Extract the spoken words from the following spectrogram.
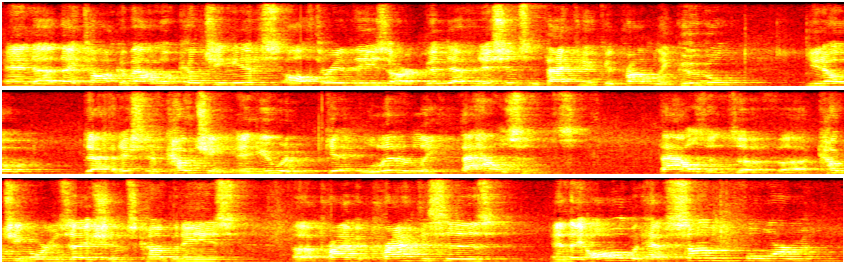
And uh, they talk about what coaching is. All three of these are good definitions. In fact, you could probably Google, you know, definition of coaching, and you would get literally thousands, thousands of uh, coaching organizations, companies, uh, private practices, and they all would have some form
